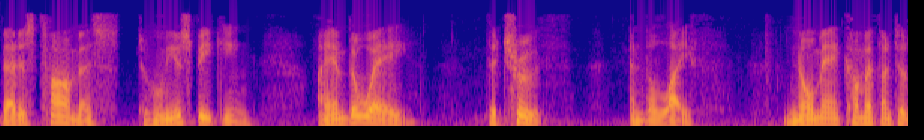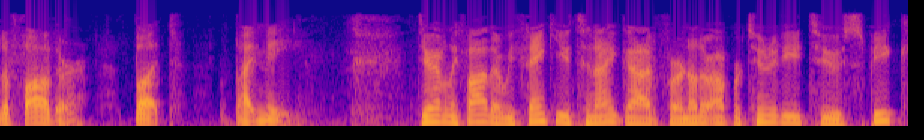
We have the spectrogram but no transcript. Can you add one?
that is Thomas, to whom he is speaking, I am the way, the truth, and the life. No man cometh unto the Father but by me. Dear Heavenly Father, we thank you tonight, God, for another opportunity to speak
